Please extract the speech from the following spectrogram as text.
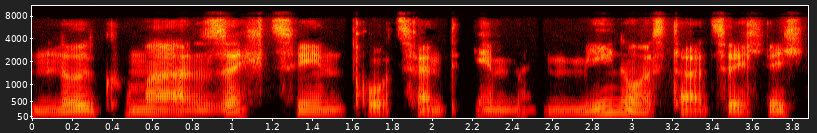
0,16 Prozent im Minus tatsächlich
